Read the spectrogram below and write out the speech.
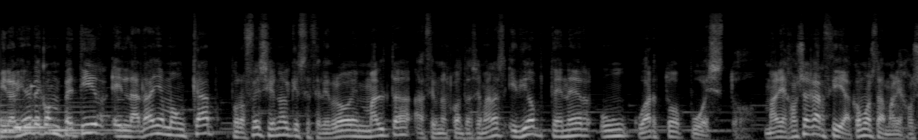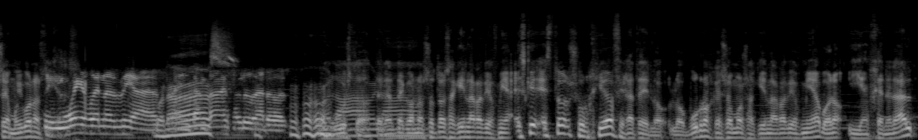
Mira, viene de competir en la Diamond Cup profesional que se celebró en Malta hace unas cuantas semanas y de obtener un cuarto puesto. María José García, ¿cómo está María José? Muy buenos días. Muy buenos días. Buenas. Encantada de saludaros. Un gusto tenerte con nosotros aquí en la Radio Mía. Es que esto surgió, fíjate, lo, lo burros que somos aquí en la Radio Mía, bueno, y en general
